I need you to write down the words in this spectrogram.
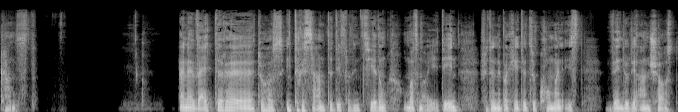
kannst. Eine weitere durchaus interessante Differenzierung, um auf neue Ideen für deine Pakete zu kommen, ist, wenn du dir anschaust,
